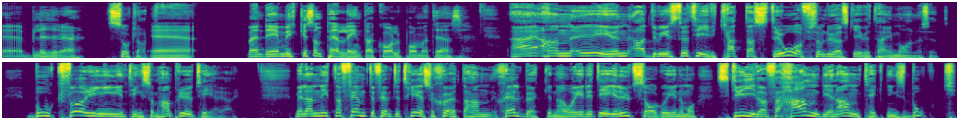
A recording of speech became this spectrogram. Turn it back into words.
eh, blir det. Såklart. Eh, men det är mycket som Pelle inte har koll på, Mattias. Nej, han är ju en administrativ katastrof som du har skrivit här i manuset. Bokföring är ingenting som han prioriterar. Mellan 1950 och 53 så sköter han själv böckerna och enligt egen utsago genom att skriva för hand i en anteckningsbok.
